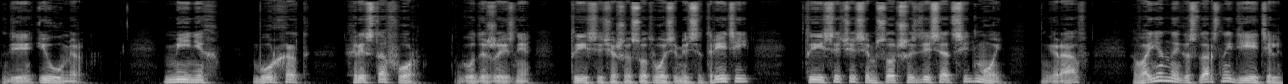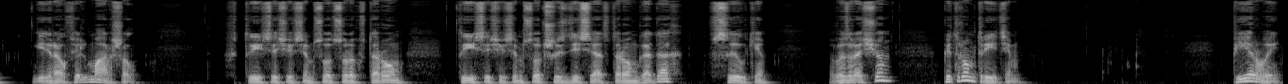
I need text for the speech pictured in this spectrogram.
где и умер. Миних, Бурхард, Христофор, годы жизни 1683-1767, граф, военный государственный деятель, генерал-фельдмаршал. В 1742-1762 годах в ссылке. Возвращен Петром III. Первый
